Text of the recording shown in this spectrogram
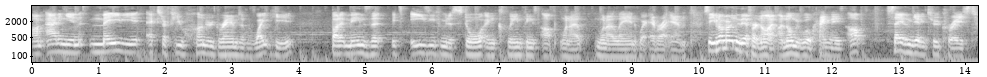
I'm adding in maybe extra few hundred grams of weight here, but it means that it's easy for me to store and clean things up when I when I land wherever I am. So if I'm only there for a night, I normally will hang these up, save them getting too creased.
